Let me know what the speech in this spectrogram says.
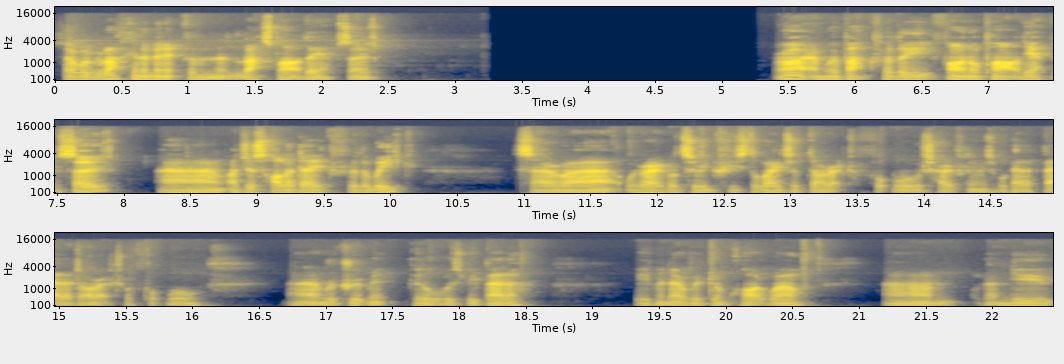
So we'll be back in a minute from the last part of the episode. Right, and we're back for the final part of the episode. Um, I just holidayed for the week. So uh, we were able to increase the wage of director of football, which hopefully means we'll get a better director of football. Um, recruitment could always be better, even though we've done quite well. Um, we've got a new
